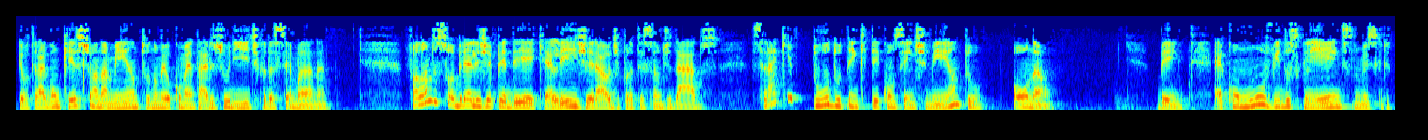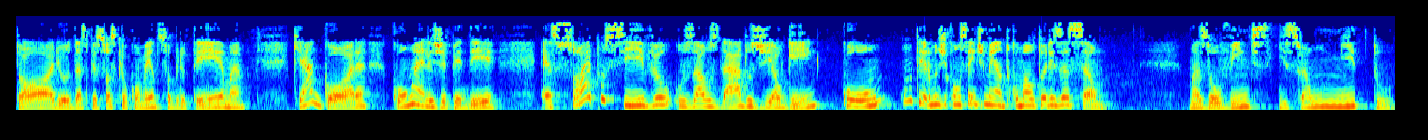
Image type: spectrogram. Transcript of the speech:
eu trago um questionamento no meu comentário jurídico da semana. Falando sobre a LGPD, que é a Lei Geral de Proteção de Dados, será que tudo tem que ter consentimento ou não? Bem, é comum ouvir dos clientes no meu escritório, das pessoas que eu comento sobre o tema, que agora, com a LGPD, é só é possível usar os dados de alguém com um termo de consentimento, com uma autorização. Mas, ouvintes, isso é um mito.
